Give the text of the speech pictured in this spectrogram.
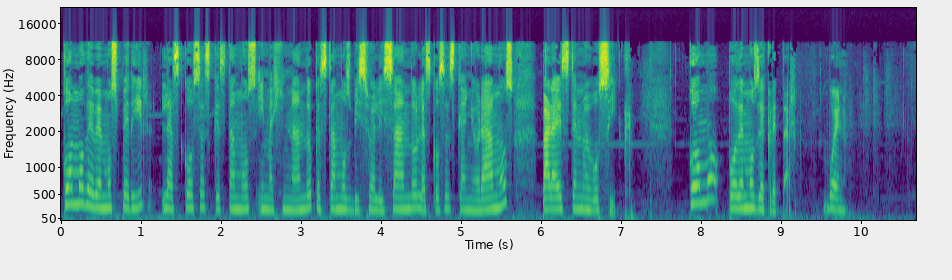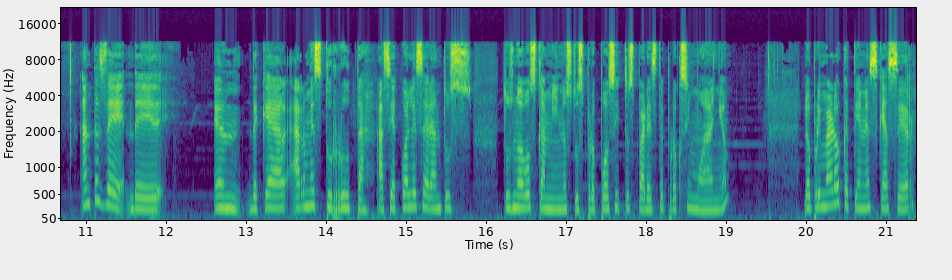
cómo debemos pedir las cosas que estamos imaginando, que estamos visualizando, las cosas que añoramos para este nuevo ciclo. ¿Cómo podemos decretar? Bueno, antes de, de, que armes tu ruta hacia cuáles serán tus, tus nuevos caminos, tus propósitos para este próximo año, lo primero que tienes que hacer,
